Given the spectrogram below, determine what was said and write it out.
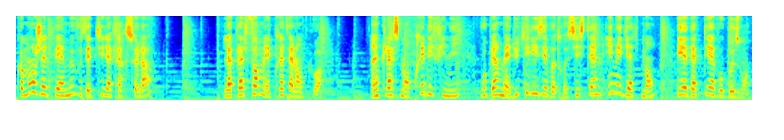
Comment JetPME vous aide-t-il à faire cela? La plateforme est prête à l'emploi. Un classement prédéfini vous permet d'utiliser votre système immédiatement et adapté à vos besoins.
